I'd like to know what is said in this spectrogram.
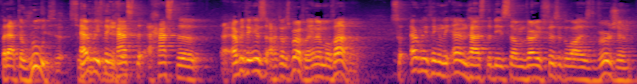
But at the root, so everything has to has to uh, everything is Hakadosh Baruch Hu and Movada. So everything in the end has to be some very physicalized version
